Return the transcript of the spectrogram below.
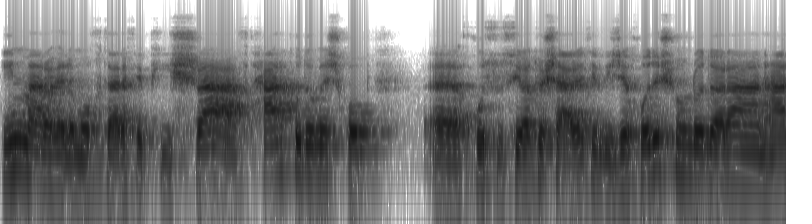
این مراحل مختلف پیشرفت هر کدومش خب خصوصیات و شرایط ویژه خودشون رو دارن هر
